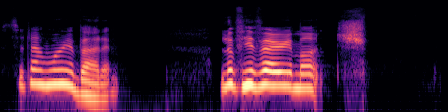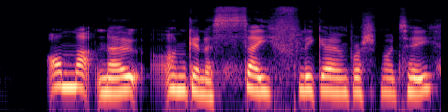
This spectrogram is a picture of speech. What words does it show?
So don't worry about it. Love you very much. On that note, I'm going to safely go and brush my teeth.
